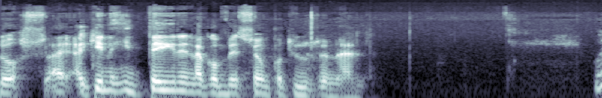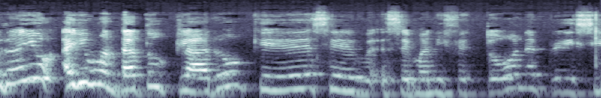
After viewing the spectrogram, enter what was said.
los, a, quienes integren la Convención Constitucional. Bueno, hay, un mandato claro que se, se manifestó en el plebiscito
